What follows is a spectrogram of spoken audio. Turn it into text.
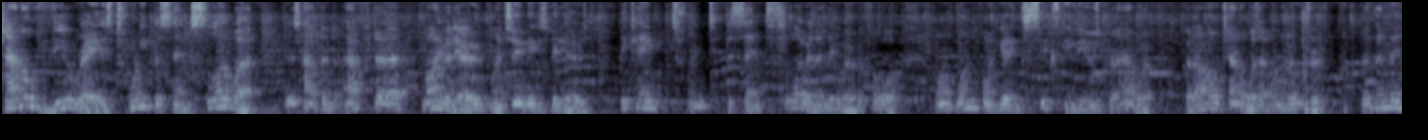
channel view rate is 20% slower. This happened after my video, my two biggest videos, became 20% slower than they were before. One, one point getting 60 views per hour, but our whole channel was at 100. But then they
